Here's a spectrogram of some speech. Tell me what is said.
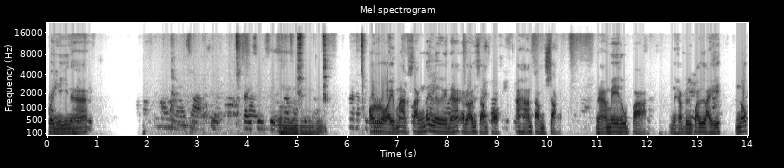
ถ้วยนี้นะฮะข้าวเหนียวสามสิบไก่สี่สิบ อืห้าสิบมห้าทับสิบอร่อยมากสั่งได้เลยนะฮะร้านสามปออาหารตามสั่งนะฮะเมนูป่านะครับ หรือปลาไหลนก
